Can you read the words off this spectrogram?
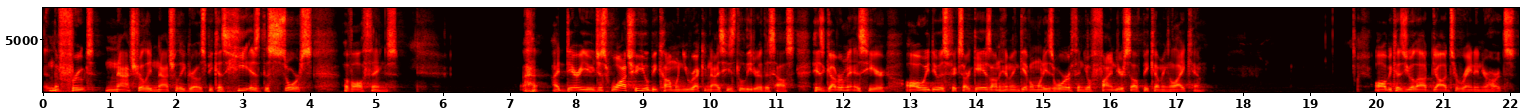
And the fruit naturally, naturally grows because He is the source of all things. I dare you, just watch who you'll become when you recognize he's the leader of this house. His government is here. All we do is fix our gaze on him and give him what he's worth, and you'll find yourself becoming like him. All because you allowed God to reign in your hearts.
